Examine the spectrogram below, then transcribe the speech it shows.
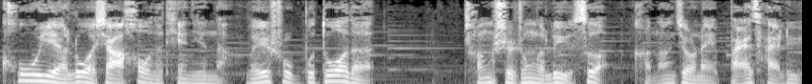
枯叶落下后的天津呐，为数不多的城市中的绿色，可能就是那白菜绿。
